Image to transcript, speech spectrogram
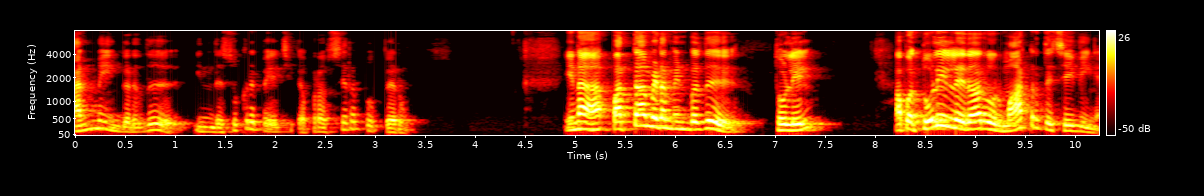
தன்மைங்கிறது இந்த சுக்கர பயிற்சிக்கு அப்புறம் சிறப்பு பெறும். ஏன்னா பத்தாம் இடம் என்பது தொழில் அப்போ தொழிலில் ஏதாவது ஒரு மாற்றத்தை செய்வீங்க.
